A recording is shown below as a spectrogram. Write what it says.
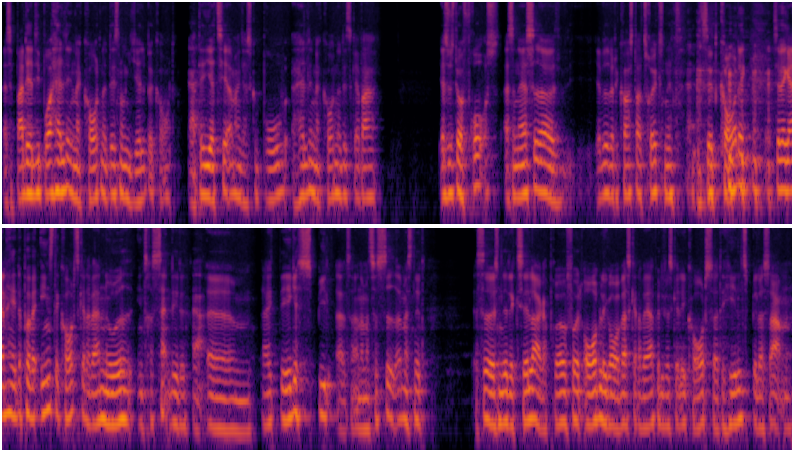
Altså bare det, at de bruger halvdelen af kortene, det er sådan nogle hjælpekort. Ja. Og det irriterer mig, at jeg skulle bruge halvdelen af kortene, det skal jeg bare... Jeg synes, det var fros. Altså når jeg sidder jeg ved, hvad det koster at trykke sådan et, et sæt kort, ikke? så vil jeg gerne have, at på hver eneste kort skal der være noget interessant i det. Ja. Øhm, der er ikke, det er ikke spild, altså når man så sidder med sådan et, jeg sidder i sådan et Excel-ark og prøver at få et overblik over, hvad skal der være på de forskellige kort, så det hele spiller sammen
